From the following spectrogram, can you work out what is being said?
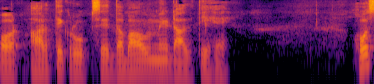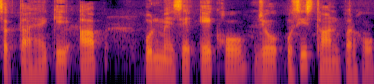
और आर्थिक रूप से दबाव में डालती है। हो सकता है कि आप उनमें से एक हो जो उसी स्थान पर हो।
